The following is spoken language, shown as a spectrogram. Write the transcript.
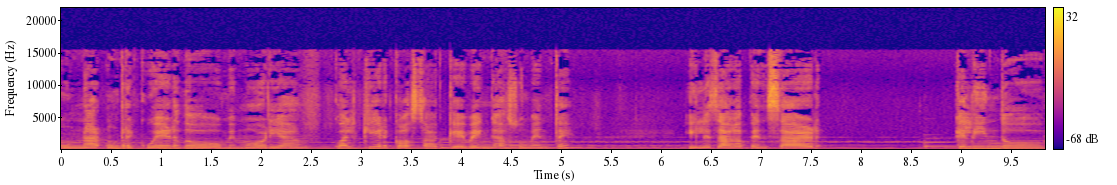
un recuerdo o memoria, cualquier cosa que venga a su mente y les haga pensar qué lindo,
